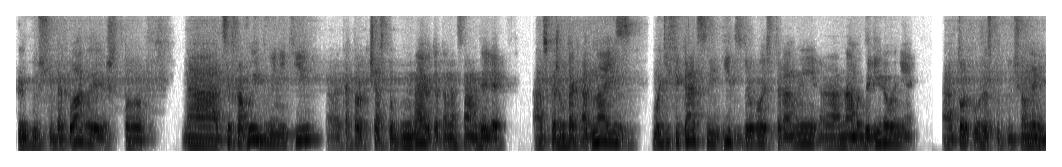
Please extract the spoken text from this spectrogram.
предыдущие доклады, что а, цифровые двойники, а, которых часто упоминают, это на самом деле, скажем так, одна из модификаций, вид с другой стороны на моделирование, только уже с подключенными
